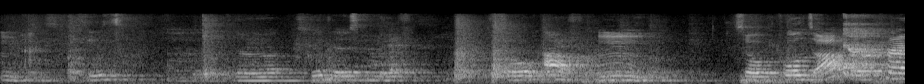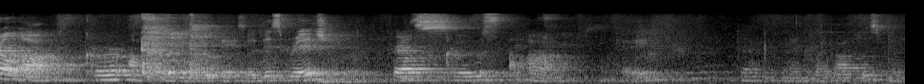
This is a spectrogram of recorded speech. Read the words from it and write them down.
Mm. It's uh, the biggest move. So up, Mm. So folds up or curl up? curl up, Okay, so this bridge curls curls up. up. Okay. And what about this one?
